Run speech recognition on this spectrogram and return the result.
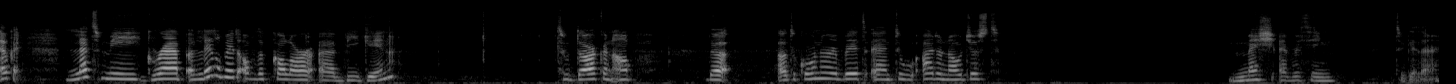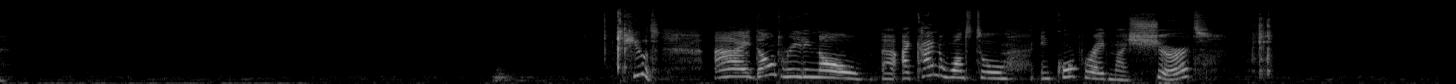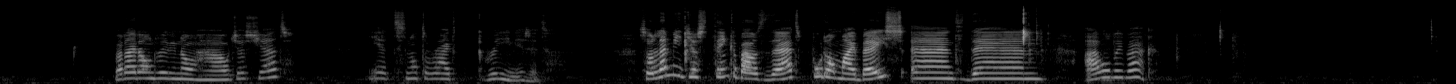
Okay, let me grab a little bit of the color uh, Begin to darken up the outer corner a bit and to, I don't know, just mesh everything together. Cute. I don't really know. Uh, I kind of want to incorporate my shirt. But I don't really know how just yet. It's not the right green, is it? So let me just think about that, put on my base, and then I will be back.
